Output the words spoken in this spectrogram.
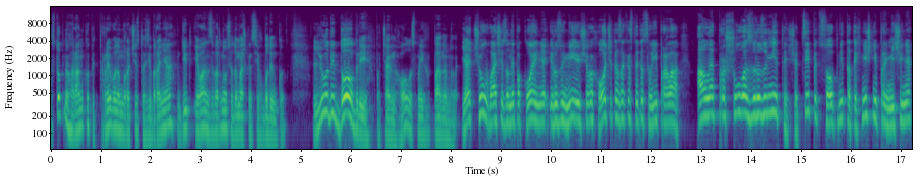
Наступного ранку, під приводом урочистого зібрання, дід Іван звернувся до мешканців будинку. Люди добрі, почав він голосно і впевнено. Я чув ваші занепокоєння і розумію, що ви хочете захистити свої права. Але прошу вас зрозуміти, що ці підсобні та технічні приміщення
